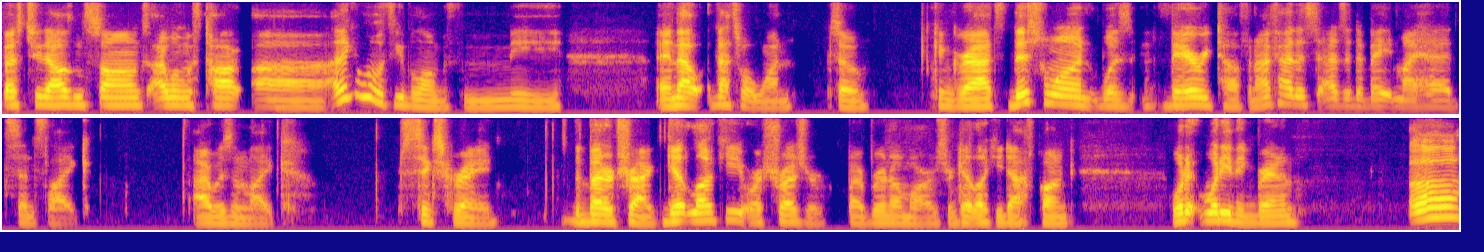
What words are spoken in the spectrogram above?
best 2000 songs. I went with talk. Uh, I think I went with you belong with me, and that that's what won. So, congrats. This one was very tough, and I've had this as a debate in my head since like I was in like sixth grade. The better track, "Get Lucky" or "Treasure" by Bruno Mars, or "Get Lucky" Daft Punk. What What do you think, Brandon? Uh,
